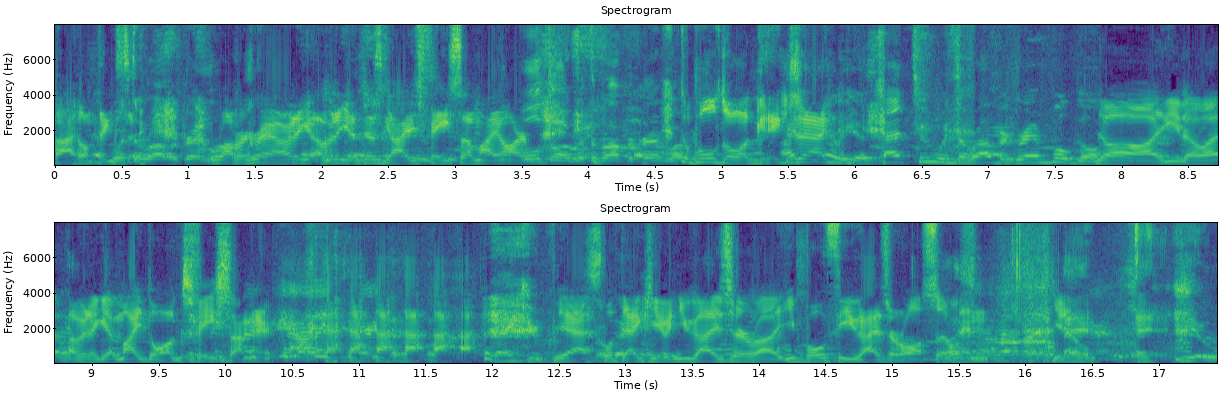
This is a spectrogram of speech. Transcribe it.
I don't think With so. the Robert Graham logo. Robert Graham. I'm gonna, get, I'm gonna get this guy's face on my arm. Bulldog with the Robert Graham The bulldog, exactly. A tattoo with the Robert Graham Bulldog. Oh, you know what? I'm gonna get my dog's face on there. Thank you. yes, well, thank you. And you guys are, uh, you both of you guys are awesome, and you know, And, and you,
